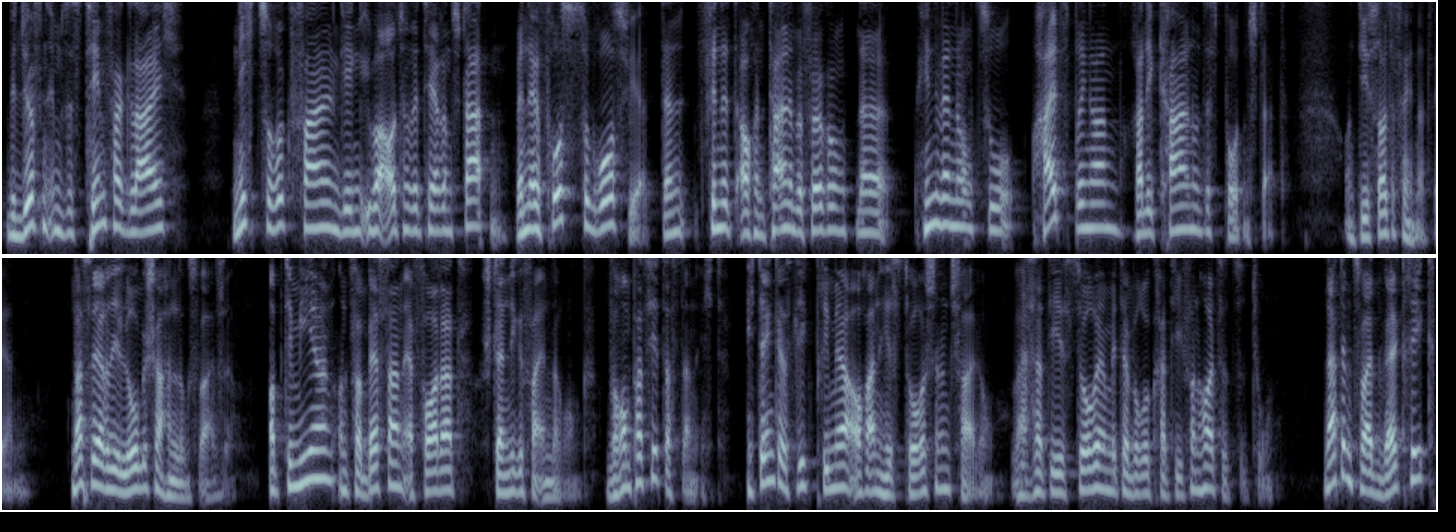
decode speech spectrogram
wir dürfen im Systemvergleich nicht zurückfallen gegenüber autoritären Staaten. Wenn der Frust zu groß wird, dann findet auch in Teilen der Bevölkerung eine Hinwendung zu Halsbringern, Radikalen und Despoten statt. Und dies sollte verhindert werden. Was wäre die logische Handlungsweise? Optimieren und verbessern erfordert ständige Veränderung. Warum passiert das dann nicht? Ich denke, es liegt primär auch an historischen Entscheidungen. Was hat die Historie mit der Bürokratie von heute zu tun? Nach dem Zweiten Weltkrieg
